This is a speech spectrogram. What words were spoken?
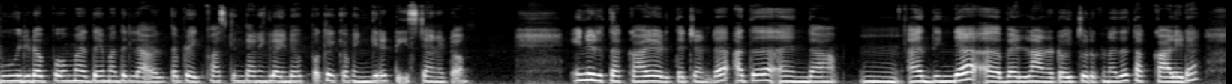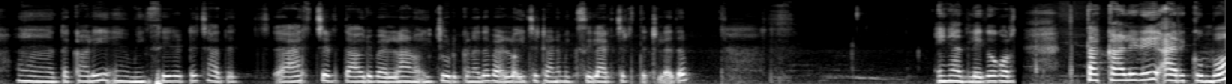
ഭൂരിയുടെ ഒപ്പം അതേമാതിരി രാവിലത്തെ ബ്രേക്ക്ഫാസ്റ്റ് എന്താണെങ്കിലും അതിന്റെ ഒപ്പം കഴിക്കാൻ ഭയങ്കര ടേസ്റ്റാണ് കേട്ടോ. ഇനി ഒരു തക്കാളി എടുത്തിട്ടുണ്ട്. അത് എന്താ അതിന്റെ വെള്ളമാണ് കേട്ടോ ഒഴിച്ചു കൊടുക്കുന്നത് തക്കാളിയുടെ. തക്കാളി മിക്സിയിലിട്ട് ചത അരച്ചെടുത്ത ആ ഒരു വെള്ളമാണ് ഒഴിച്ച് കൊടുക്കുന്നത്? വെള്ളം ഒഴിച്ചിട്ടാണ് മിക്സിയിൽ അരച്ചെടുത്തിട്ടുള്ളത്. ഇനി അതിലേക്ക് കുറച്ച് തക്കാളി അരക്കുമ്പോൾ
